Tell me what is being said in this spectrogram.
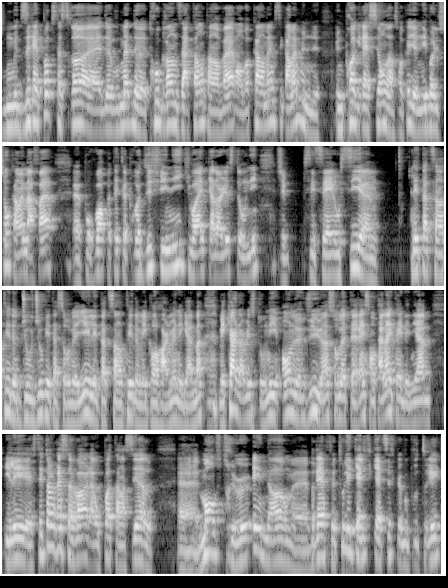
je ne me dirais pas que ce sera euh, de vous mettre de trop grandes attentes envers. On va quand même, c'est quand même une, progression dans son cas. Il y a une évolution quand même à faire euh, pour voir peut-être le produit fini qui va être Kadarius Tony. C'est aussi euh, l'état de santé de Juju qui est à surveiller, l'état de santé de Michael Harmon également. Mais Kadarius Tony, on l'a vu hein, sur le terrain, son talent est indéniable. Il est, c'est un receveur à haut potentiel. Euh, monstrueux, énorme, euh, bref, tous les qualificatifs que vous voudrez.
